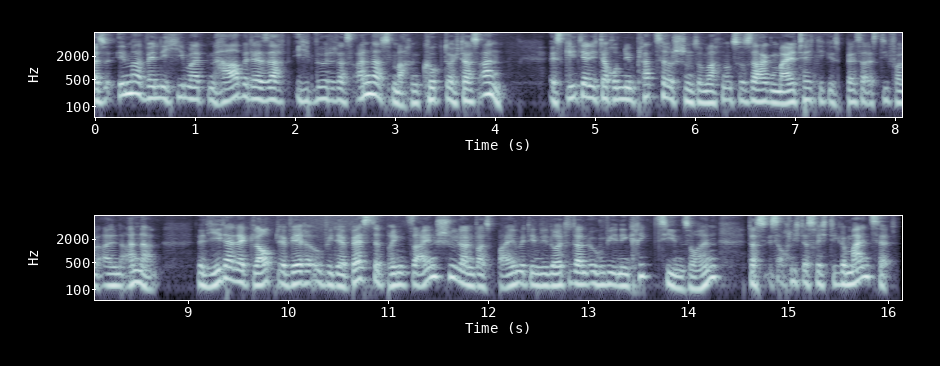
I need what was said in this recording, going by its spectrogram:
Also immer, wenn ich jemanden habe, der sagt, ich würde das anders machen, guckt euch das an. Es geht ja nicht darum, den Platzhirschen zu machen und zu sagen, meine Technik ist besser als die von allen anderen. Denn jeder, der glaubt, er wäre irgendwie der Beste, bringt seinen Schülern was bei, mit dem die Leute dann irgendwie in den Krieg ziehen sollen. Das ist auch nicht das richtige Mindset.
